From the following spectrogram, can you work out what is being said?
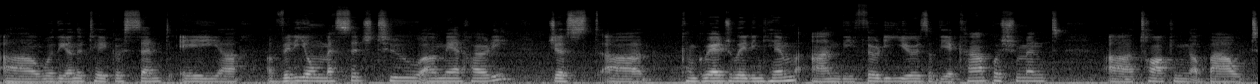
uh, where The Undertaker sent a, uh, a video message to uh, Matt Hardy, just uh, congratulating him on the 30 years of the accomplishment, uh, talking about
